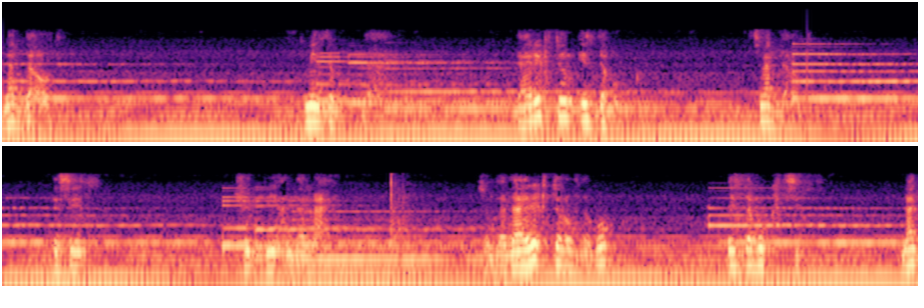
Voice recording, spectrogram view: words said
not the author means the, the director is the book. It's not the author. This is should be underlined so the director of the book is the book itself, not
